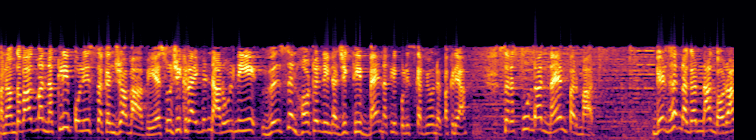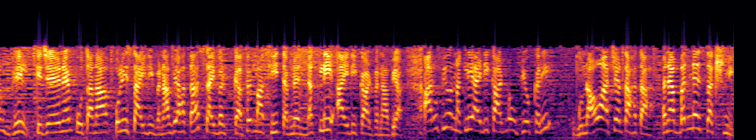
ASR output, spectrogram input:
અને અમદાવાદમાં નકલી પોલીસ સકંજામાં આવી. એસઓજી ક્રાઇમે નારોલની વિલ્સન હોટલની નજીકથી બે નકલી પોલીસ કર્મીઓને પકડ્યા. સરસપુરના નયન પરમાર ગિરધરનગરના ગૌરાંગ ભીલ, કે જેને પોતાના પોલીસ આઈડી બનાવ્યા હતા. સાયબર કેફેમાંથી તેમણે નકલી આઈડી કાર્ડ બનાવ્યા. આરોપીઓ નકલી આઈડી કાર્ડનો ઉપયોગ કરી ગુનાઓ આચરતા હતા અને આ બંને શખ્સની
